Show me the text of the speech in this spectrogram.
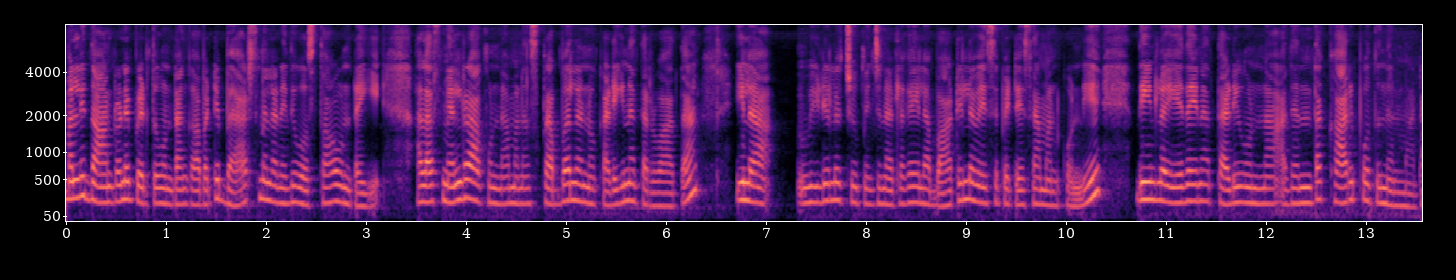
మళ్ళీ దాంట్లోనే పెడుతూ ఉంటాం కాబట్టి బ్యాడ్ స్మెల్ అనేది వస్తూ ఉంటాయి. అలా స్మెల్ రాకుండా మనం స్క్రబ్బర్లను కడిగిన తర్వాత ఇలా వీడియోలో చూపించినట్లుగా ఇలా బాటిల్లో వేసి పెట్టేసామనుకోండి దీంట్లో ఏదైనా తడి ఉన్నా అదంతా కారిపోతుందనమాట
